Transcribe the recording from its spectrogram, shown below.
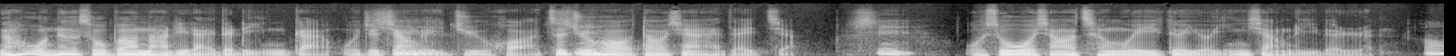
然后我那个时候不知道哪里来的灵感，我就讲了一句话。这句话我到现在还在讲。是，我说我想要成为一个有影响力的人。哦，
